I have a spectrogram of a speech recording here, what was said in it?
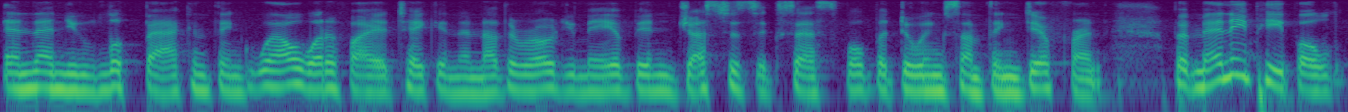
and then you look back and think, well, what if I had taken another road? You may have been just as successful, but doing something different. But many people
